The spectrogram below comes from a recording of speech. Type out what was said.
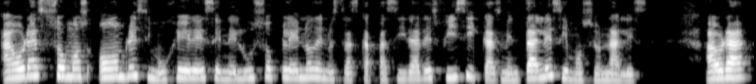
Ahora somos hombres y mujeres en el uso pleno de nuestras capacidades físicas, mentales y emocionales. Ahora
